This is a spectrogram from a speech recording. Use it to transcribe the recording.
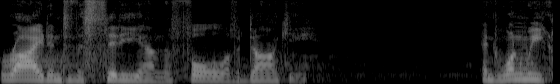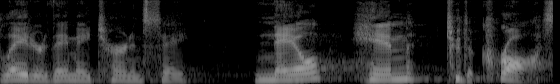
ride into the city on the foal of a donkey. And one week later, they may turn and say, Nail him to the cross.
